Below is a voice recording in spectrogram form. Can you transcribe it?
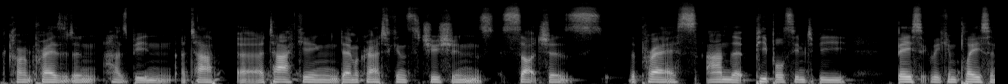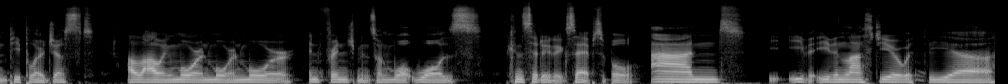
the current president has been attack, uh, attacking democratic institutions such as the press and that people seem to be basically complacent. People are just allowing more and more and more infringements on what was considered acceptable. And even even last year with the uh,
